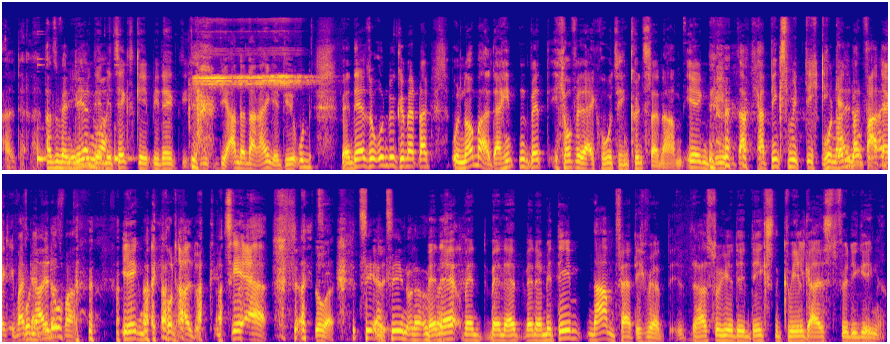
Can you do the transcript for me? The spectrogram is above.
alter. alter. Also wenn der der nur- mit sechs geht, wie der, die, die anderen da reingeht. Die, un, wenn der so unbekümmert bleibt. Und nochmal, da hinten wird, ich hoffe, der sich einen Künstlernamen. Irgendwie und sagt, ich hat nichts mit dich. Ich kenne Ronaldo meinen Vater. vielleicht? Ich weiß gar nicht, wer das war. Irgendwann, Ronaldo. CR. So. CR10 oder irgendwas. Wenn er, wenn, wenn, er, wenn er mit dem Namen fertig wird, hast du hier den nächsten Quälgeist für die Gegner.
